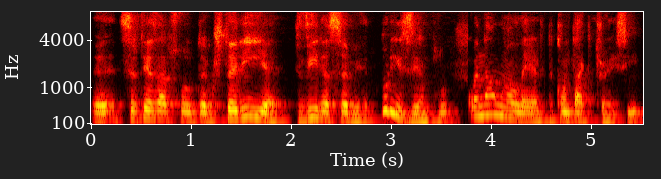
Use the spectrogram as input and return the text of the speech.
eh, de certeza absoluta, gostaria de vir a saber. Por exemplo, quando há um alerta de contact tracing,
